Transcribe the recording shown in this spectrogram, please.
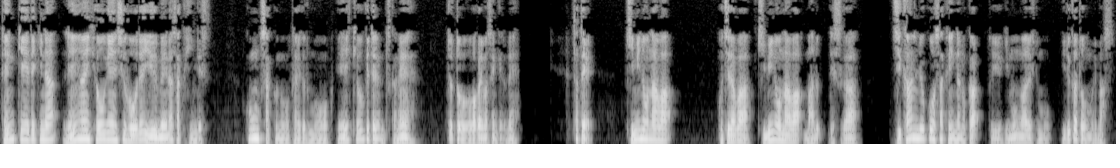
典型的な恋愛表現手法で有名な作品です。今作のタイトルも影響を受けてるんですかね。ちょっとわかりませんけどね。さて、君の名は、こちらは君の名は丸ですが、時間旅行作品なのかという疑問がある人もいるかと思います。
